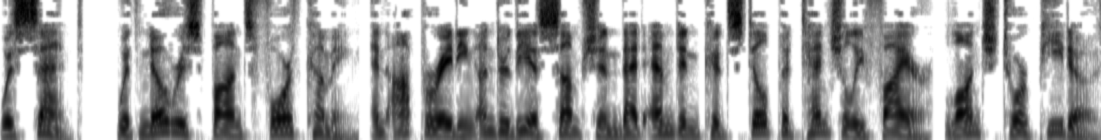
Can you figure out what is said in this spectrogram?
Was sent. With no response forthcoming, and operating under the assumption that Emden could still potentially fire, launch torpedoes,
